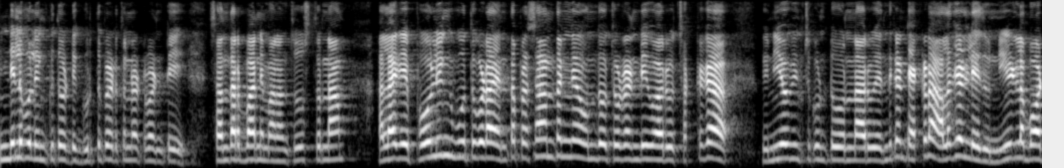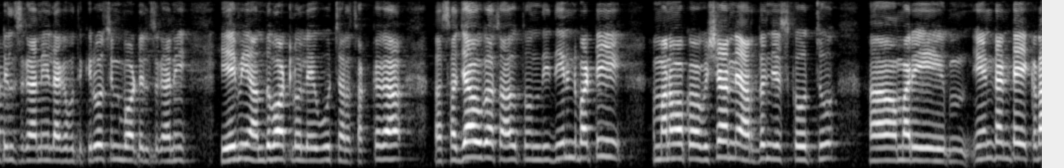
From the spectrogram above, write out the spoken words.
ఇండిలబుల్ ఇంక్ తోటి గుర్తు పెడుతున్నటువంటి సందర్భాన్ని మనం చూస్తున్నాం. అలాగే పోలింగ్ బూత్ కూడా ఎంత ప్రశాంతంగా ఉందో చూడండి. వారు చక్కగా వినియోగించుకుంటూ ఉన్నారు. ఎందుకంటే ఎక్కడ అలజడి లేదు. నీళ్ళ బాటిల్స్ కానీ లేకపోతే కిరోసిన్ బాటిల్స్ కానీ ఏమీ అందుబాటులో లేవు. చాలా చక్కగా సజావుగా సాగుతుంది. దీనిని బట్టి మనం ఒక విషయాన్ని అర్థం చేసుకోవచ్చు. మరి ఏంటంటే ఇక్కడ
